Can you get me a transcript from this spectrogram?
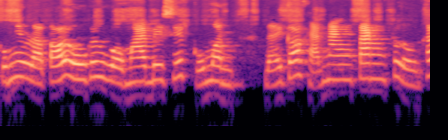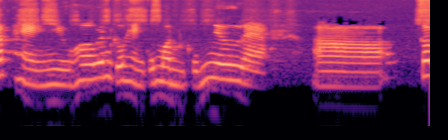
cũng như là tối ưu cái Google My Business của mình để có khả năng tăng cái lượng khách hàng nhiều hơn đến cửa hàng của mình cũng như là à, có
